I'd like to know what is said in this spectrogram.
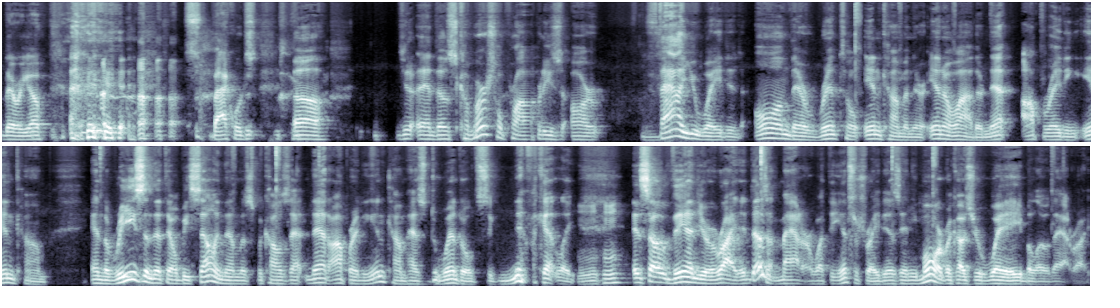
There we go. Backwards. Uh, you know, and those commercial properties are valuated on their rental income and their NOI, their net operating income. And the reason that they'll be selling them is because that net operating income has dwindled significantly. Mhm. And so then you're right. It doesn't matter what the interest rate is anymore because you're way below that, right?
